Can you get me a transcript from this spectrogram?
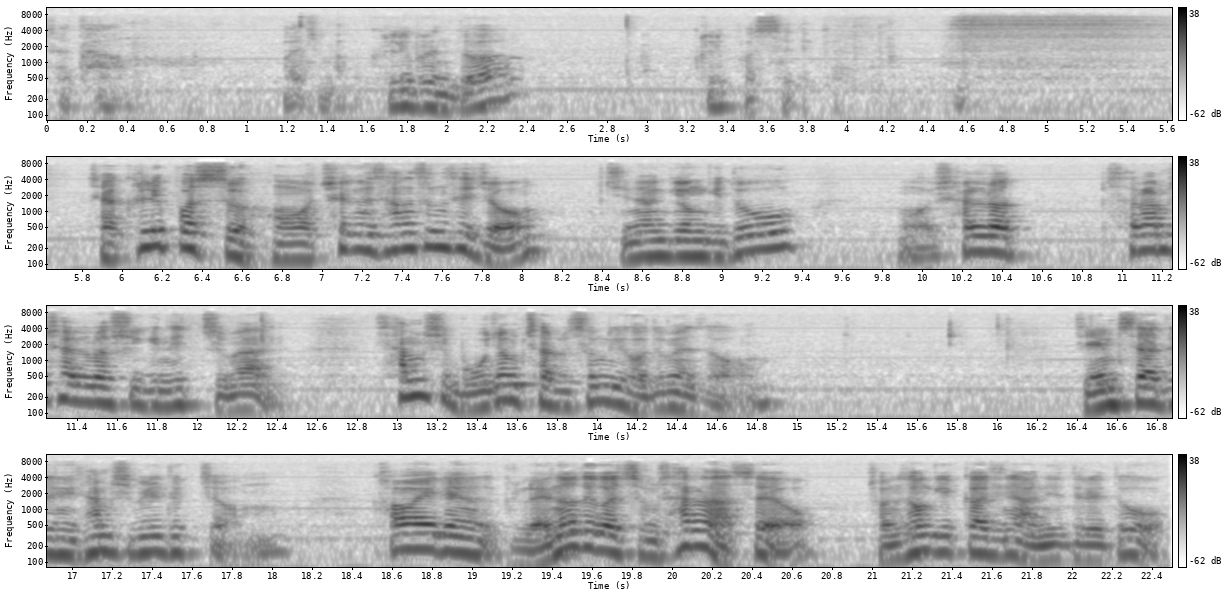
자 다음 마지막 클리브랜드와 클리퍼스의 대결. 자 클리퍼스 어, 최근 상승세죠. 지난 경기도 어, 샬럿 사람 샬럿이긴 했지만 35점 차로 승리 거두면서 제임스 하든이 31득점 카와이 레너, 드가 지금 살아났어요. 전성기까지는 아니더라도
